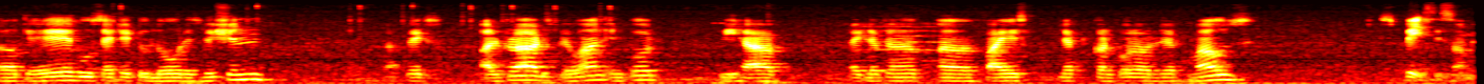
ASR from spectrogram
Okay, who set it to low resolution? Graphics Ultra, display 1, input. We have right left uh, uh, 5 left controller left mouse. Space is on.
